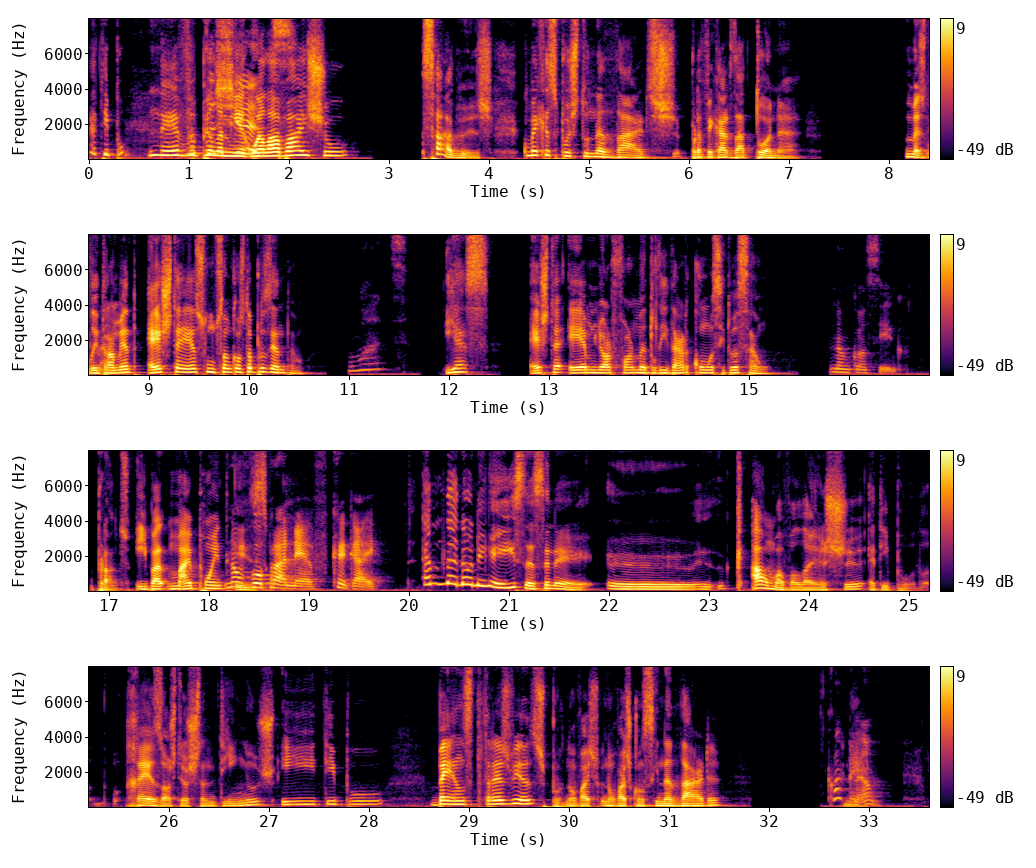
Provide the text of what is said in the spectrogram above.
É tipo, neve What pela minha goela abaixo. Sabes? Como é que é suposto tu nadares para ficares à tona? Mas literalmente esta é a solução que eles te apresentam. What? Yes, esta é a melhor forma de lidar com a situação. Não consigo. Pronto, e my point Não is... vou para a neve, caguei. Ah, Não, não, nem é isso, a cena é... que há uma avalanche, é tipo, reza aos teus santinhos e tipo, benze-te três vezes, porque não vais, não vais conseguir nadar. Claro que Né. não.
